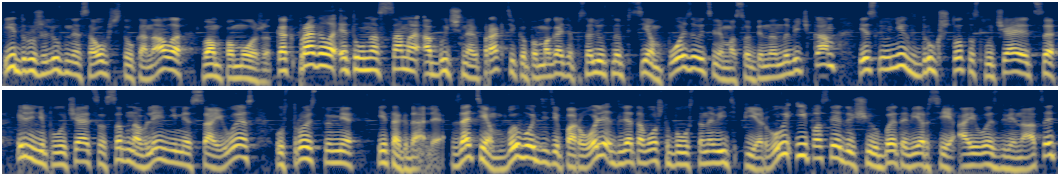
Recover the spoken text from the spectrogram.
и дружелюбное сообщество сообществу канала вам поможет. Как правило, это у нас самая обычная практика помогать абсолютно всем пользователям, особенно новичкам, если у них вдруг что-то случается или не получается с обновлениями, с iOS, устройствами и так далее. Затем вы вводите пароль для того, чтобы установить первую и последующую бета-версии iOS 12,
